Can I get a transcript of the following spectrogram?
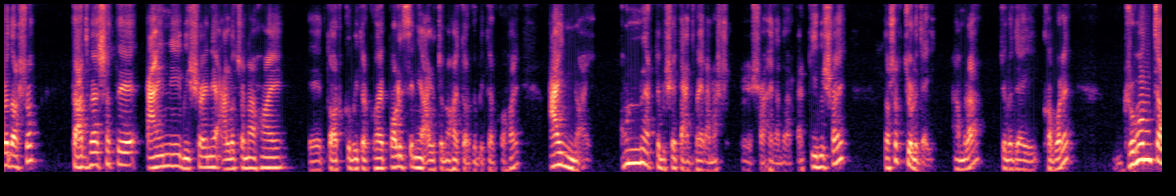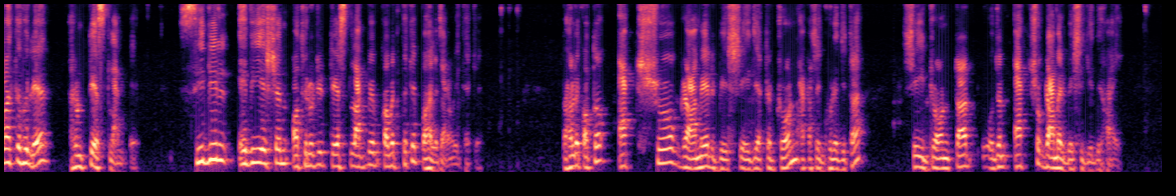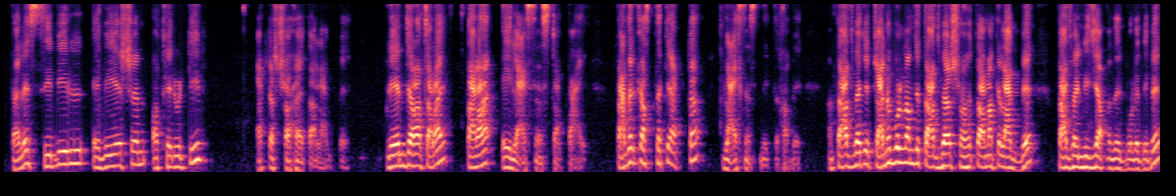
প্রিয় দর্শক তাজভাইয়ের সাথে আইনি বিষয় নিয়ে আলোচনা হয় তর্ক বিতর্ক হয় পলিসি নিয়ে আলোচনা হয়, তর্ক বিতর্ক হয়, আইন নয়, অন্য একটা বিষয় তাজভাইয়ের আমার সহায়তা দরকার। কি বিষয়? দর্শক, চলে যাই আমরা, চলে যাই খবরে। ড্রোন চালাতে হলে এখন টেস্ট লাগবে। সিভিল এভিয়েশন অথরিটির টেস্ট লাগবে কবে থেকে? পহেলা জানুয়ারি থেকে। তাহলে কত? একশো গ্রামের বেশি এই যে একটা ড্রোন, আকাশে ঘুরে যেটা সেই ড্রোনটার ওজন একশো গ্রামের বেশি যদি হয়, তাহলে সিভিল এভিয়েশন অথরিটির একটা সহায়তা লাগবে। প্লেন যারা চালায়, তারা এই লাইসেন্সটা পায়। তাদের কাছ থেকে একটা লাইসেন্স নিতে হবে। তাজ ভাইকে কেন বললাম যে তাজ ভাইয়ের সহায়তা আমাকে লাগবে? তাজ ভাই নিজে আপনাদের বলে দেবে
